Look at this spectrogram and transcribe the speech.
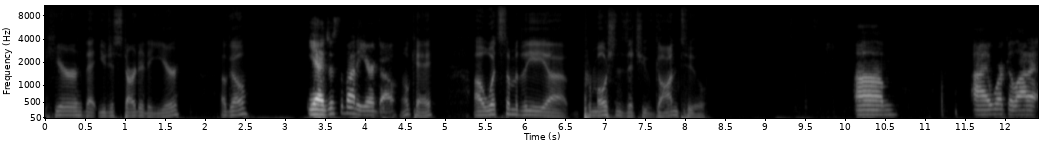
here that you just started a year ago. Yeah, just about a year ago. Okay. Uh, what's some of the uh, promotions that you've gone to? Um, I work a lot at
